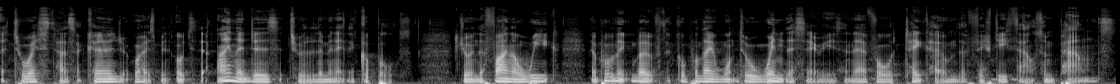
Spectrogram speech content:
a twist has occurred where it's been up to the islanders to eliminate the couples. During the final week, the public vote for the couple they want to win the series and therefore take home the £50,000.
